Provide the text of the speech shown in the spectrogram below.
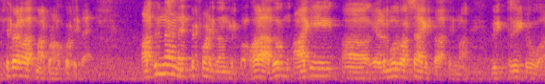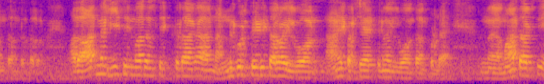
ಬಿಸಿಬೇಳವಾತ್ ಮಾಡ್ಕೊಂಡು ಹೋಗ್ಕೊಟ್ಟಿದ್ದೆ. ಅದನ್ನ ನೆನ್ಪಿಟ್ಕೊಂಡಿದ್ದು ನನಗೆ ಬಹಳ ಅದು ಆಗಿ ಎರಡು ಮೂರು ವರ್ಷ ಆಗಿತ್ತು ಆ ಸಿನಿಮಾ. ವಿಕ್ಟ್ರಿ ಟು ಅಂತ ಅನ್ಸುತ್ತದು. ಅದಾದ್ಮೇಲೆ ಈ ಸಿನಿಮಾದಲ್ಲಿ ಸಿಕ್ಕಿದಾಗ ನನ್ನ ಗುರ್ತಿಡಿತಾರೋ ಇಲ್ವೋ ನಾನೇ ಪರಿಚಯ ಇರ್ತೀನೋ ಇಲ್ವೋ ಅಂತ ಅನ್ಕೊಂಡೆ. ಮಾತಾಡ್ಸಿ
